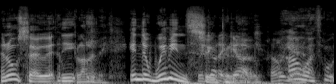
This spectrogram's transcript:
and also at the blimey. in the women's we Super got to go. League. Oh, yeah. I thought Look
